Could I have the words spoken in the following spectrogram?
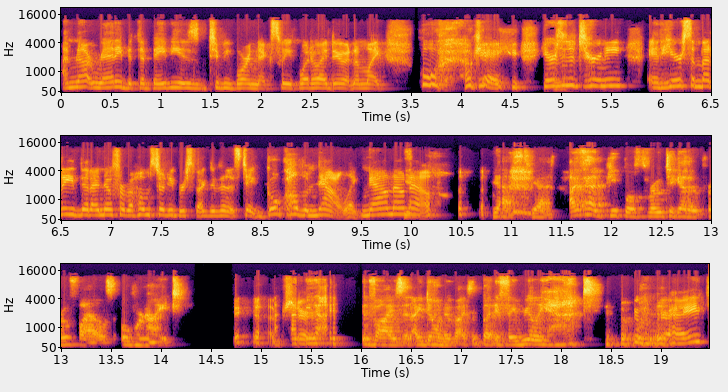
I'm not ready, but the baby is to be born next week. What do I do? And I'm like, oh, okay. Here's an attorney and here's somebody that I know from a home study perspective in the state. Go call them now. Like now, now, yeah. now. yes. Yes. I've had people throw together profiles overnight I'm sure. I, mean, I advise it. I don't advise it, but if they really had to, right?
